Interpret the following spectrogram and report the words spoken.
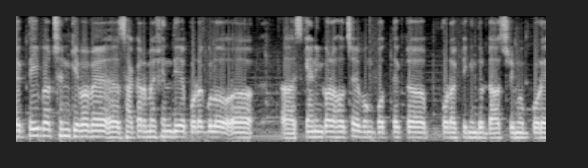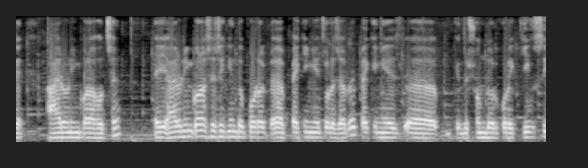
দেখতেই পাচ্ছেন কীভাবে সাকার মেশিন দিয়ে প্রোডাক্টগুলো স্ক্যানিং করা হচ্ছে এবং প্রত্যেকটা প্রোডাক্টই কিন্তু ডাস্ট রিমুভ করে আয়রনিং করা হচ্ছে। এই আয়রনিং করা শেষে কিন্তু প্রোডাক্ট প্যাকিং এ চলে যাবে। প্যাকিং এ কিন্তু সুন্দর করে কিউসি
